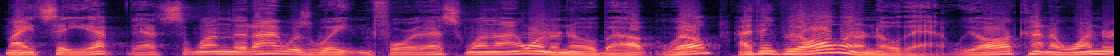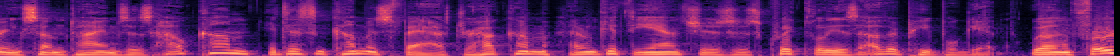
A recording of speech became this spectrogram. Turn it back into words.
might say, Yep, that's the one that I was waiting for. That's the one I want to know about? Well, I think we all want to know that. We all kind of wondering sometimes is how come it doesn't come as fast or how come I don't get the answers as quickly as other people get? Well, in 1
